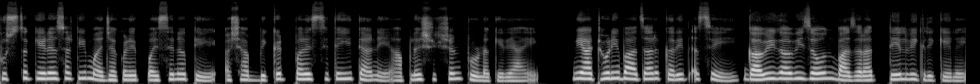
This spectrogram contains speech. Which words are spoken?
पुस्तक घेण्यासाठी माझ्याकडे पैसे नव्हते. अशा बिकट परिस्थितीही त्याने आपले शिक्षण पूर्ण केले आहे. मी आठवडी बाजार करीत असे गावी गावी जाऊन बाजारात तेल विक्री केले.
